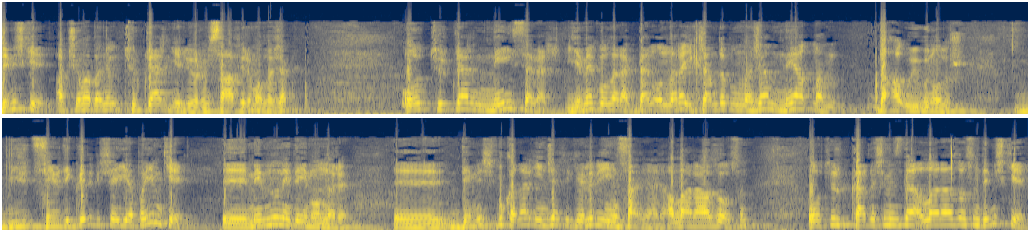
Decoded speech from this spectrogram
Demiş ki akşama benim Türkler geliyor, misafirim olacak. O Türkler neyi sever? Yemek olarak ben onlara ikramda bulunacağım. Ne yapmam daha uygun olur? Bir, sevdikleri bir şey yapayım ki e, memnun edeyim onları e, demiş. Bu kadar ince fikirli bir insan yani. Allah razı olsun. O Türk kardeşimiz de Allah razı olsun demiş ki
